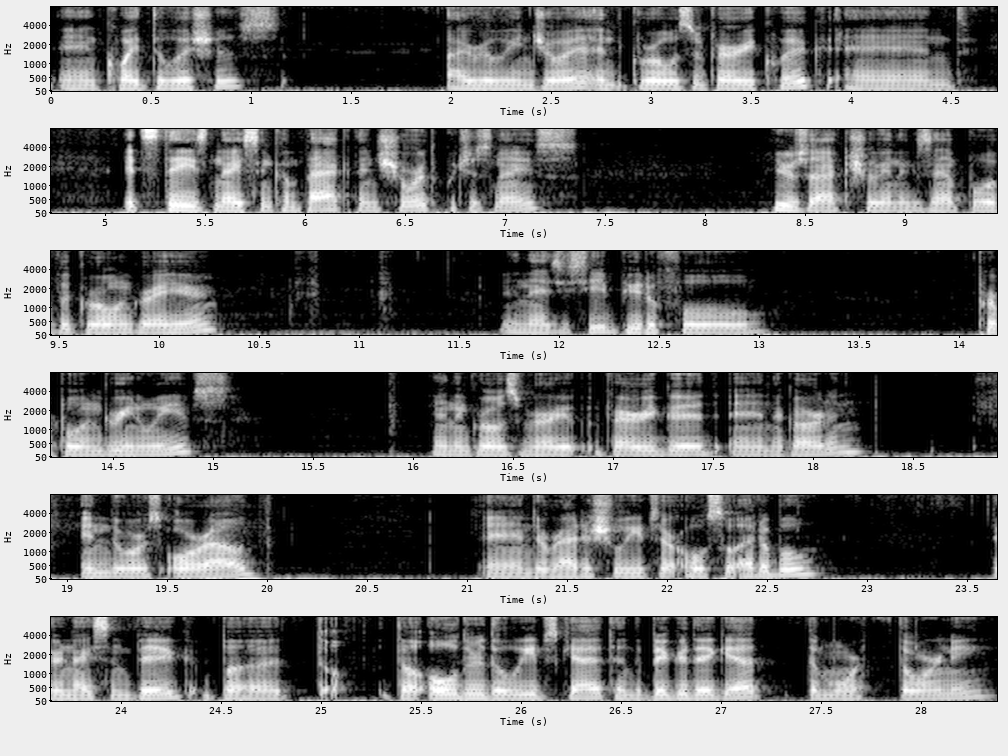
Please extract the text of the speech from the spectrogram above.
and quite delicious. I really enjoy it. It grows very quick and it stays nice and compact and short, which is nice. Here's actually an example of it growing right here. And as you see, beautiful purple and green leaves. And it grows very, very good in the garden, indoors or out. And the radish leaves are also edible. They're nice and big, but the, the older the leaves get and the bigger they get, the more thorny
